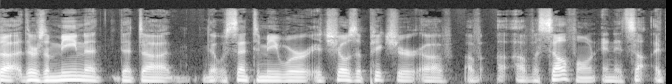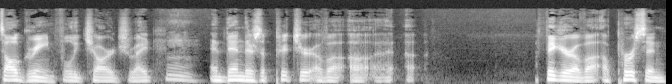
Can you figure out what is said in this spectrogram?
a there's a meme that that uh, that was sent to me where it shows a picture of of of a cell phone and it's it's all green, fully charged, right? And then there's a picture of a a, a, a figure of a, a person,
